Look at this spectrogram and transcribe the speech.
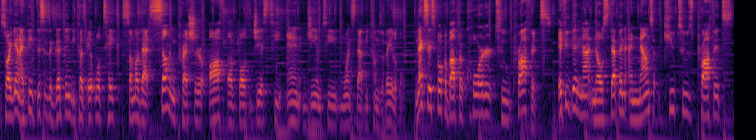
So again, I think this is a good thing because it will take some of that selling pressure off of both GST and GMT once that becomes available. Next, they spoke about the quarter two profits. If you did not know, STEPN announced Q2's profits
